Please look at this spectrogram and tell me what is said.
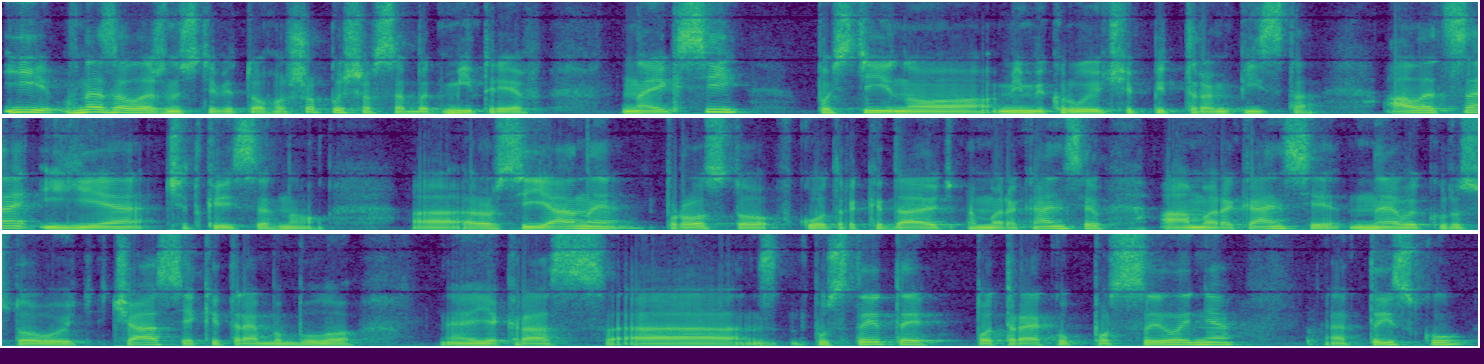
І в незалежності від того, що пише в себе Дмитрієв на іксі, постійно мімікруючи під трампіста, але це і є чіткий сигнал. Е, Росіяни просто вкотре кидають американців, а американці не використовують час, який треба було е, якраз е, пустити по треку посилення тиску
